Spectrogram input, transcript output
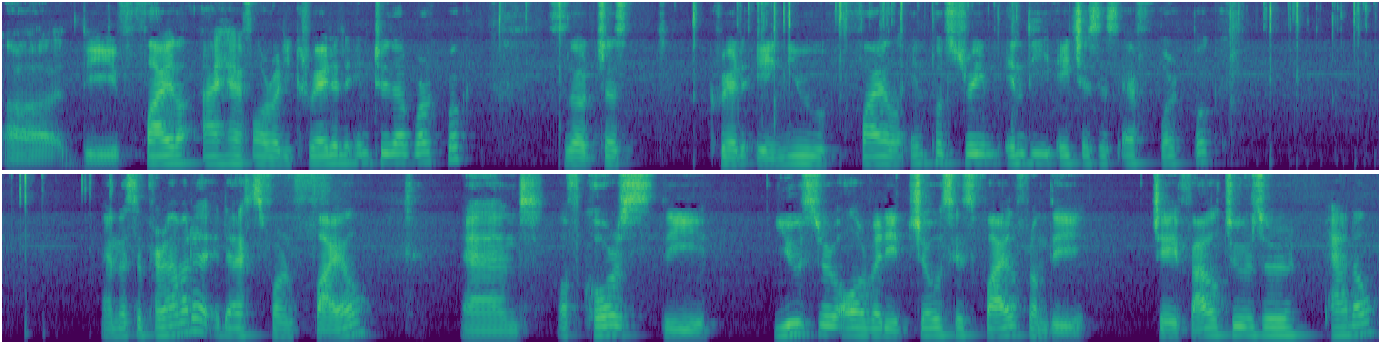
uh, the file I have already created into that workbook. So just create a new file input stream in the HSSF workbook. And as a parameter, it asks for a file. And of course, the user already chose his file from the JFileChooser panel.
